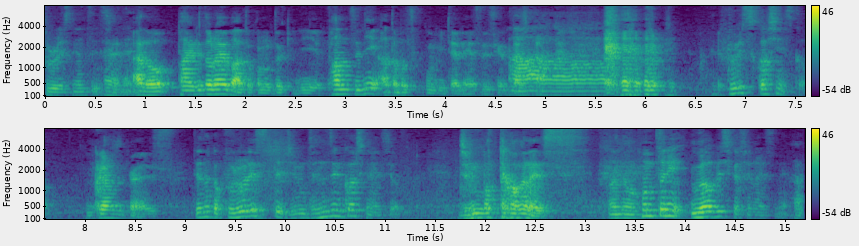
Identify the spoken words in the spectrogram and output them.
プロレスのやつですよね、あのパイルドライバーとかの時にパンツに頭突っ込むみたいなやつですよ確か。プロレス詳しいんですか？クラシックないです。でなんかプロレスって自分全然詳しくないんですよ。自分全くわかんないです。あの本当に上辺しか知らないですねはい、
